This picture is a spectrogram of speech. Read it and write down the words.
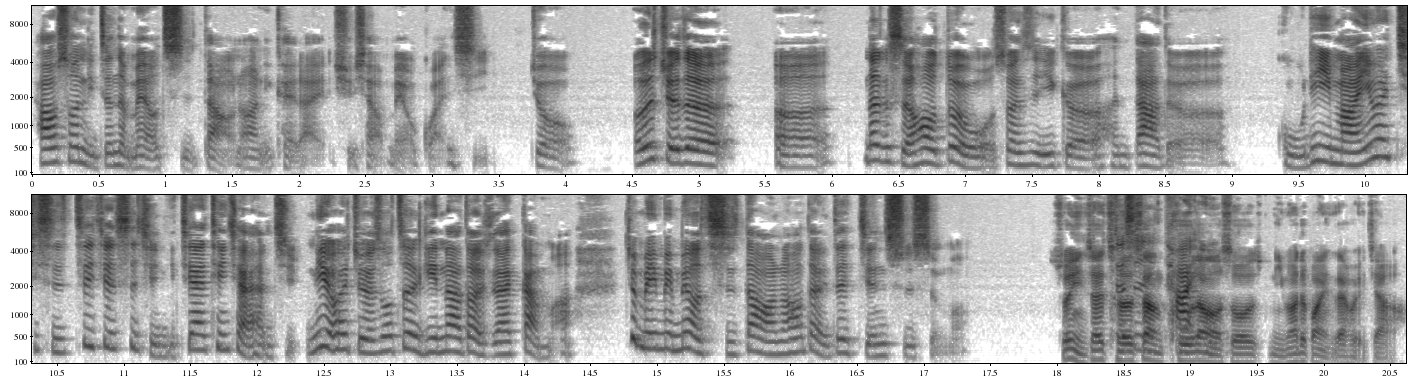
他说你真的没有迟到，然后你可以来学校，没有关系。就我就觉得，呃，那个时候对我算是一个很大的鼓励吗？因为其实这件事情，你现在听起来很奇，你也会觉得说，这个琳娜到底是在干嘛？就明明没有迟到，然后到底在坚持什么？所以你在车上哭闹的时候，你妈就帮你带回家，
